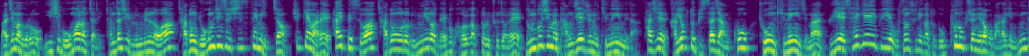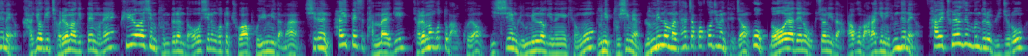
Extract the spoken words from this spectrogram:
마지막으로 25만원짜리 전자식 룸밀러와 자동 요금 진수 시스템이 있죠. 쉽게 말해 하이패스와 자동으로 룸밀러 내부 거울 각도를 조절해 눈부심을 방지해주는 기능입니다. 사실 가격도 비싸지 않고 좋은 기능이지만 위에 3개에 비해 우선순위가 더 높은 옵션이라고 말하기는 힘드네요. 가격이 저렴하기 때문에 필요하신 분들은 넣으시는 것도 좋아 보입니다만 실은 하이패스 단말기 저렴한 것도 많고요. ECM 룸밀러 기능의 경우 눈이 부시면 룸밀러만 살짝 꺾어주면 되죠. 꼭 넣어야 되는 옵션이다 라고 말하기는 힘드네요. 사회 초년생 분들을 위주로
